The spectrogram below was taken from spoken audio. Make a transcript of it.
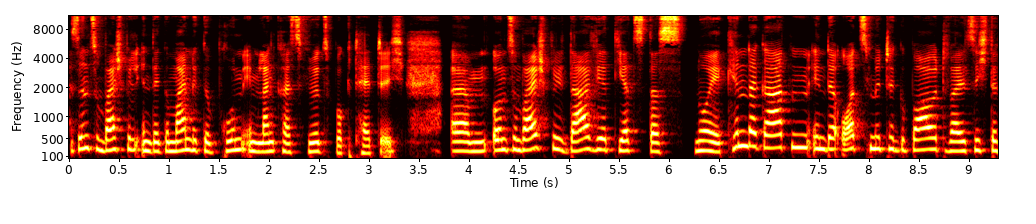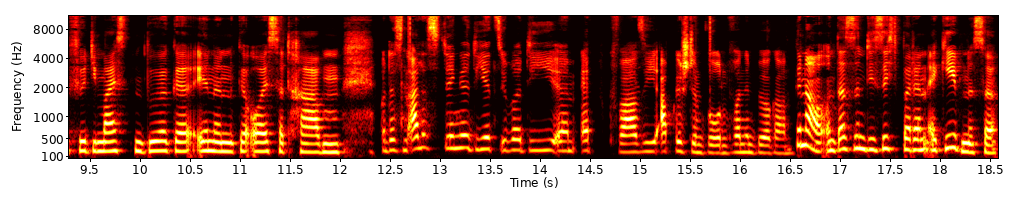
sind zum Beispiel in der Gemeinde Gebrunn im Landkreis Würzburg tätig. Ähm, und zum Beispiel da wird jetzt das neue Kindergarten in der Ortsmitte gebaut, weil sich dafür die meisten BürgerInnen geäußert haben. Und das sind alles Dinge, die jetzt über die ähm, App quasi abgestimmt wurden von den Bürgern. Genau, und das sind die sichtbaren Ergebnisse.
